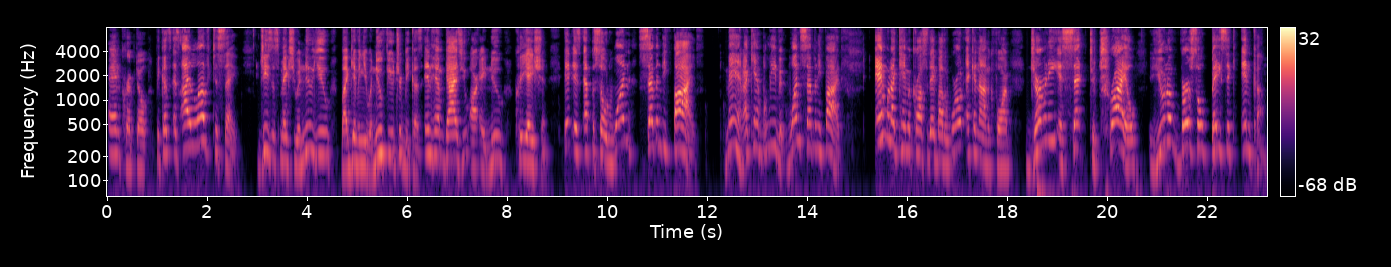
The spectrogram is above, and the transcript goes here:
and crypto. Because as I love to say, Jesus makes you a new you by giving you a new future because in him, guys, you are a new creation. It is episode 175. Man, I can't believe it. 175. And what I came across today by the World Economic Forum, Germany is set to trial universal basic income.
